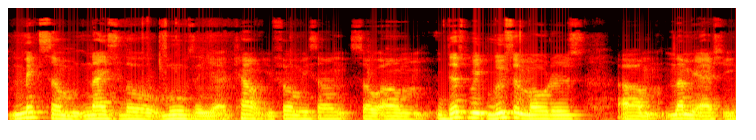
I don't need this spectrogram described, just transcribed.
make some nice little moves in your account. You feel me, son? So um, this week, Lucid Motors um, let me actually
